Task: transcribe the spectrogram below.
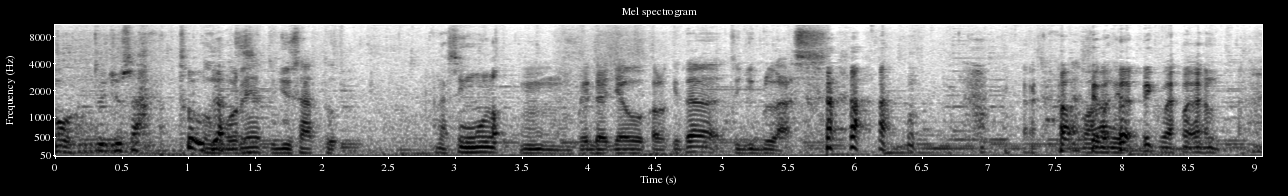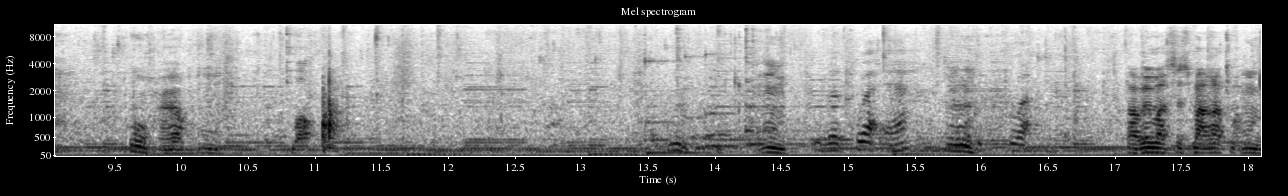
Oh, Tujuh satu. umurnya 71. Nasi ngulek. Hmm, beda jauh kalau kita 17. Makanya. Balik banget. Uh, enak. Bok. Udah tua ya. Hmm. Tua. Tapi masih semangat, Mak. Hmm.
